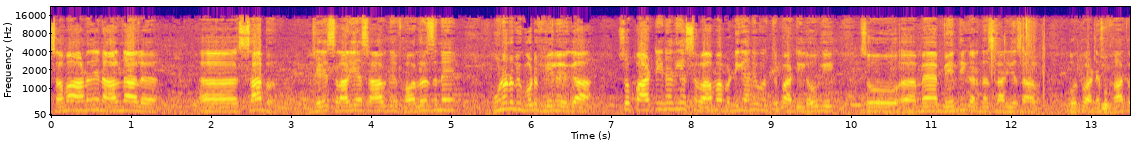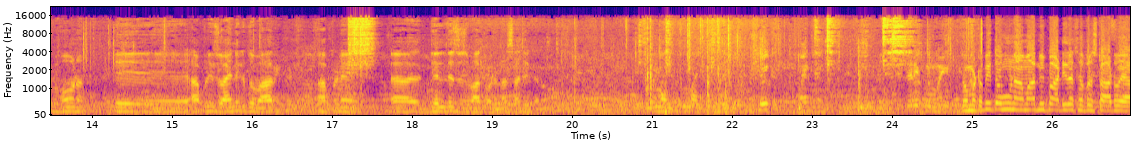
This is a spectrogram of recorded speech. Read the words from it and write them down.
ਸਮਾਂ ਆਉਣ ਦੇ ਨਾਲ ਨਾਲ ਸਭ ਜਿਹੜੇ ਸਲਾਰੀਆ ਸਾਹਿਬ ਦੇ ਫਾਲੋਅਰਸ ਨੇ ਉਹਨਾਂ ਨੂੰ ਵੀ ਗੁੱਡ ਫੀਲ ਹੋਏਗਾ। ਸੋ ਪਾਰਟੀ ਇਹਨਾਂ ਦੀਆਂ ਸੇਵਾਵਾਂ ਵੱਡੀਆਂ ਨੇ ਉਹ ਤੇ ਪਾਰਟੀ ਲਊਗੀ। ਸੋ ਮੈਂ ਬੇਨਤੀ ਕਰਦਾ ਸਲਾਰੀਆ ਸਾਹਿਬ ਉਹ ਤੁਹਾਡੇ ਮੁਖਾਤਬ ਹੋਣ ਤੇ ਆਪਣੀ ਜੁਆਇਨਿੰਗ ਤੋਂ ਬਾਅਦ ਆਪਣੇ ਦਿਲ ਦੇ ਜਜ਼ਬਾਤ ਤੁਹਾਡੇ ਨਾਲ ਸਾਂਝੇ ਮਿੰਟ। ਵੀ ਤੋਂ ਹੁਣ ਆਮ ਆਦਮੀ ਪਾਰਟੀ ਦਾ ਸਫ਼ਰ ਸਟਾਰਟ ਹੋਇਆ।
